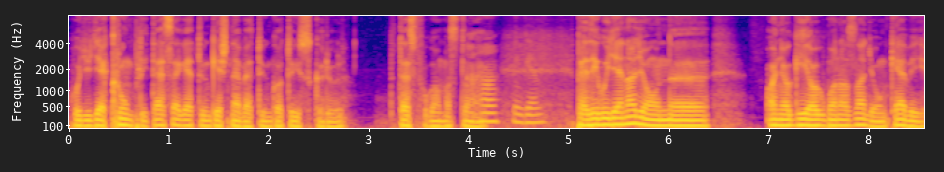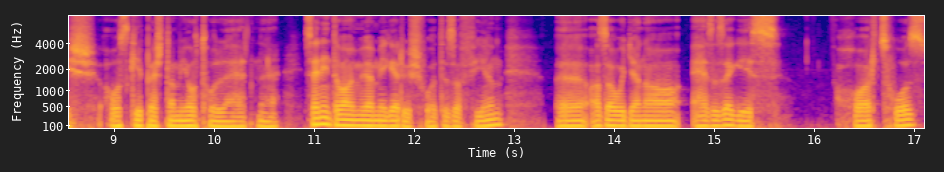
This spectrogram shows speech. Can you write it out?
hogy ugye krumplit eszegetünk és nevetünk a tűz körül. Tehát ezt fogalmazta meg. Aha, igen. Pedig ugye nagyon anyagiakban az nagyon kevés ahhoz képest, ami otthon lehetne. Szerintem, amiben még erős volt ez a film, az ahogyan a, ehhez az egész harchoz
